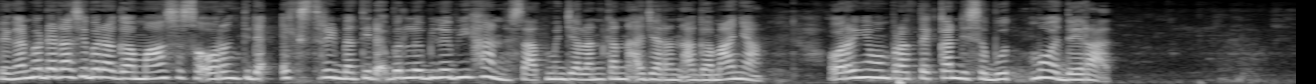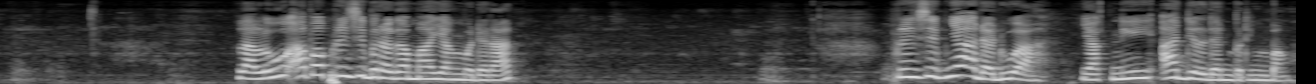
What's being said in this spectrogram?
Dengan moderasi beragama, seseorang tidak ekstrim dan tidak berlebih-lebihan saat menjalankan ajaran agamanya Orang yang mempraktekkan disebut moderat. Lalu, apa prinsip beragama yang moderat? Prinsipnya ada dua, yakni adil dan berimbang.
